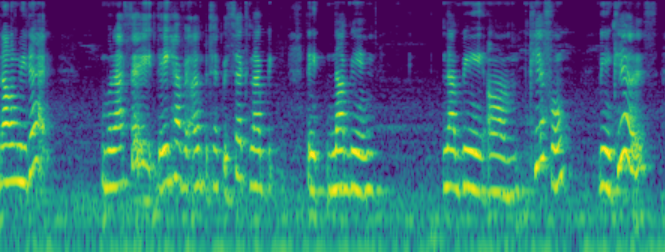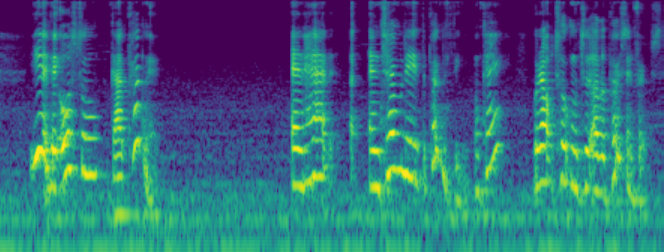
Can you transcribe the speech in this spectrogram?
Not only that, when I say they having unprotected sex, not be, they not being not being um careful, being careless, yeah, they also got pregnant and had and terminated the pregnancy, okay, without talking to the other person first.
